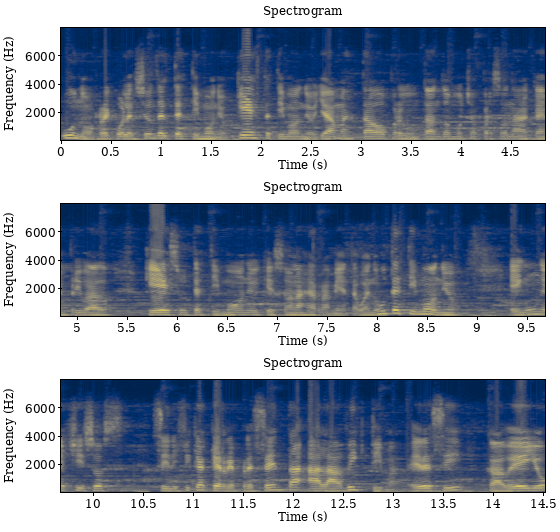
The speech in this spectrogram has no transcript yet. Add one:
1. Recolección del testimonio. ¿Qué es testimonio? Ya me han estado preguntando muchas personas acá en privado qué es un testimonio y qué son las herramientas. Bueno, un testimonio en un hechizo significa que representa a la víctima, es decir, cabello,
